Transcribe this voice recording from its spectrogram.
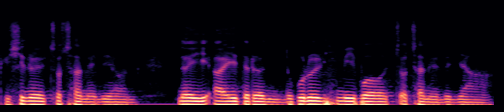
귀신을 쫓아내면 너희 아이들은 누구를 힘입어 쫓아내느냐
